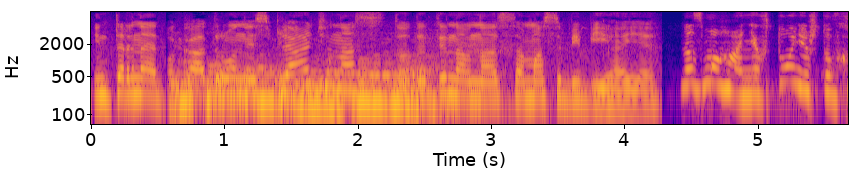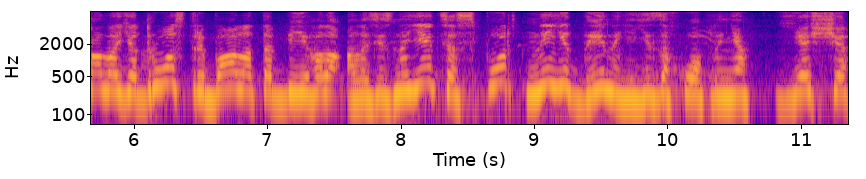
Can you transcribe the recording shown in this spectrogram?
інтернет. Поки дрони сплять у нас, то дитина в нас сама собі бігає. На змаганнях Тоня штовхала ядро, стрибала та бігала, але зізнається, спорт не єдине її захоплення. Є ще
